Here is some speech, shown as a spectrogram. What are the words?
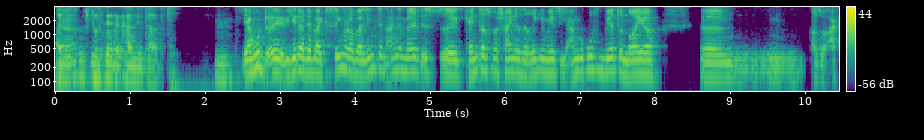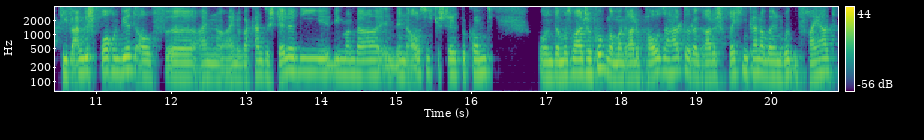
als ja, der Kandidat. Mhm. Ja gut, äh, jeder, der bei Xing oder bei LinkedIn angemeldet ist, äh, kennt das wahrscheinlich, dass er regelmäßig angerufen wird und neue, ähm, also aktiv angesprochen wird auf äh, eine, eine vakante Stelle, die, die man da in, in Aussicht gestellt bekommt. Und da muss man halt schon gucken, ob man gerade Pause hat oder gerade sprechen kann, ob man den Rücken frei hat.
